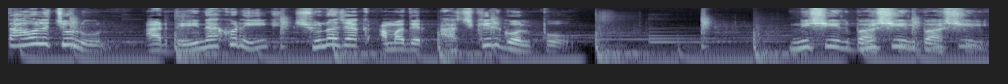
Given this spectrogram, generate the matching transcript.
তাহলে চলুন আর দেরি না করেই শোনা যাক আমাদের আজকের গল্প। নিশির বাসির বাসির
